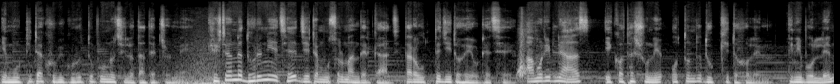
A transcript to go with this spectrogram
এই মূর্তিটা খুবই গুরুত্বপূর্ণ ছিল তাদের জন্য। খ্রিস্টানরা ধরে নিয়েছে যেটা মুসলমানদের কাজ, তারা উত্তেজিত হয়ে উঠেছে। আমর ইবনে আজ এ কথা শুনে অত্যন্ত দুঃখিত হলেন। তিনি বললেন,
